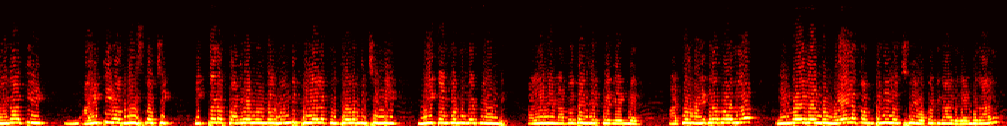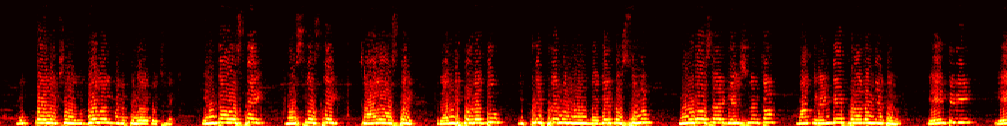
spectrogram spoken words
జగాకి ఐటీ హబ్ తీసుకొచ్చి ఇక్కడ పదిహేను వందల మంది పిల్లలకు ఉద్యోగం ఇచ్చింది మీ కండ్ల ముంగట్నే ఉంది. అలా నేను అబద్ధం చెప్పేది ఏం లేదు. అట్లా హైదరాబాద్లో ఇరవై రెండు వేల కంపెనీలు వచ్చినాయి. ఒకటి కాదు రెండు కాదు ముప్పై లక్షల ఉద్యోగాలు మన పిల్లలకు వచ్చినాయి. ఇంకా వస్తాయి మస్తు వస్తాయి చాలా వస్తాయి. రంది పడద్దు. ఇప్పుడిప్పుడే మనం దగ్గరికి వస్తున్నాం. మూడోసారి గెలిచినాక మాకు రెండే ప్రాధాన్యతలు. ఏంటిది? ఏ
